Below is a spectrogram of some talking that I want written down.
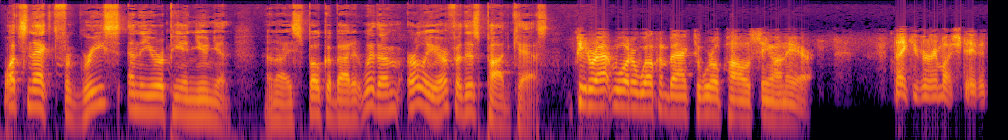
What's Next for Greece and the European Union? And I spoke about it with him earlier for this podcast. Peter Atwater, welcome back to World Policy on Air. Thank you very much, David.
